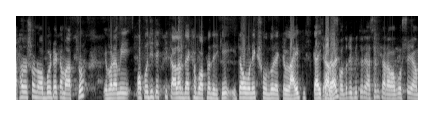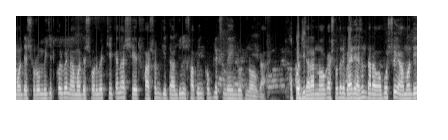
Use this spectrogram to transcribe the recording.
আঠারোশো নব্বই টাকা মাত্র। এবার আমি অপোজিট একটি কালার দেখাবো আপনাদেরকে। এটাও অনেক সুন্দর একটা লাইট স্কাই কালার সদরের ভিতরে আছেন তারা অবশ্যই আমাদের শোরুম ভিজিট করবেন। আমাদের শোরুমের ঠিকানা shade fashion Gitanjali shopping complex main road Naogaon. Opposite যারা নওগাঁ সদরের বাইরে আছেন তারা অবশ্যই আমাদের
